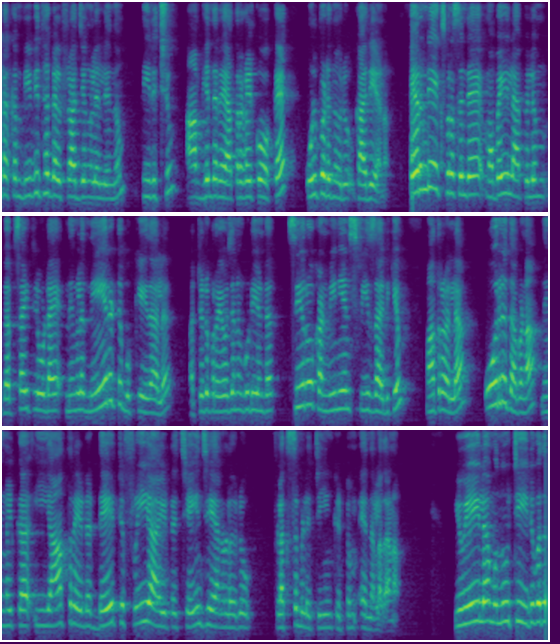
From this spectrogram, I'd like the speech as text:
അടക്കം വിവിധ ഗൾഫ് രാജ്യങ്ങളിൽ നിന്നും തിരിച്ചും ആഭ്യന്തര യാത്രകൾക്കും ഒക്കെ ഉൾപ്പെടുന്ന ഒരു കാര്യമാണ്. എയർ ഇന്ത്യ എക്സ്പ്രസിന്റെ മൊബൈൽ ആപ്പിലും വെബ്സൈറ്റിലൂടെ നിങ്ങൾ നേരിട്ട് ബുക്ക് ചെയ്താൽ മറ്റൊരു പ്രയോജനം കൂടിയുണ്ട്. സീറോ കൺവീനിയൻസ് ഫീസ് ആയിരിക്കും. മാത്രമല്ല ഒരു തവണ നിങ്ങൾക്ക് ഈ യാത്രയുടെ ഡേറ്റ് ഫ്രീ ആയിട്ട് ചേഞ്ച് ചെയ്യാനുള്ള ഒരു ഫ്ലെക്സിബിലിറ്റിയും കിട്ടും എന്നുള്ളതാണ്. യു യിലെ മുന്നൂറ്റി ഇരുപത്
